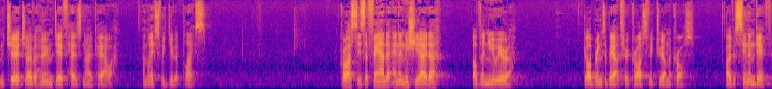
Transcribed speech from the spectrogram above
and the church over whom death has no power unless we give it place. Christ is the founder and initiator of the new era God brings about through Christ's victory on the cross over sin and death.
